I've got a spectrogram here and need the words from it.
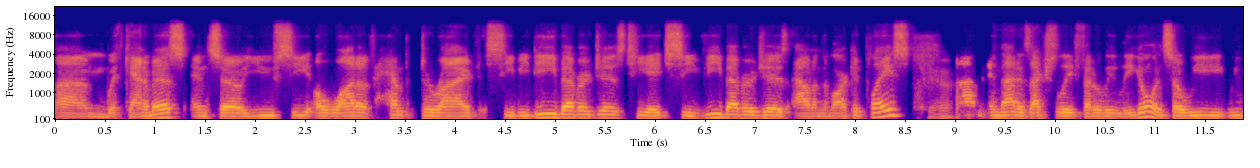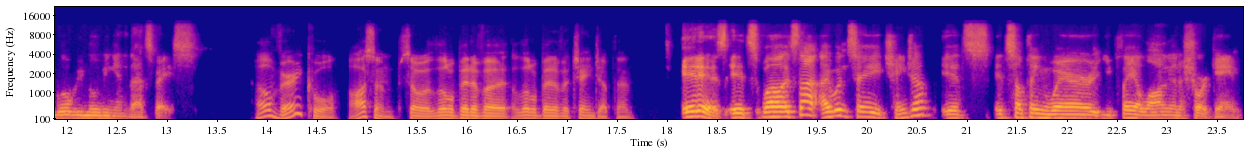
um with cannabis and so you see a lot of hemp derived cbd beverages thcv beverages out in the marketplace Yeah. um, and that is actually federally legal and so we we will be moving into that space Oh, very cool. Awesome. So a little bit of a a little bit of a change up then. It is. It's well, it's not, I wouldn't say change up. It's it's something where you play along in a short game.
